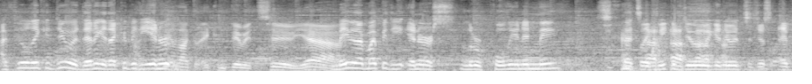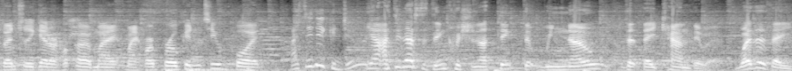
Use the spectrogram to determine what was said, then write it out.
I feel they could do it. Then again, that could be the inner. I feel like they can do it too. Yeah. Maybe that might be the inner s- Liverpoolian in me. That's like we could do it, we could do it to just eventually get our, uh, my my heart broken too. But I think they could do it. Yeah, I think that's the thing, Christian. I think that we know that they can do it. Whether they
